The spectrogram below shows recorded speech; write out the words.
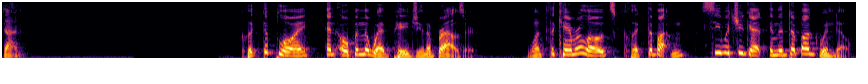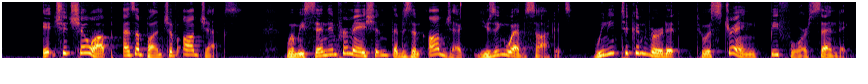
Done. Click Deploy and open the web page in a browser. Once the camera loads, click the button, see what you get in the debug window. It should show up as a bunch of objects. When we send information that is an object using WebSockets, we need to convert it to a string before sending.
